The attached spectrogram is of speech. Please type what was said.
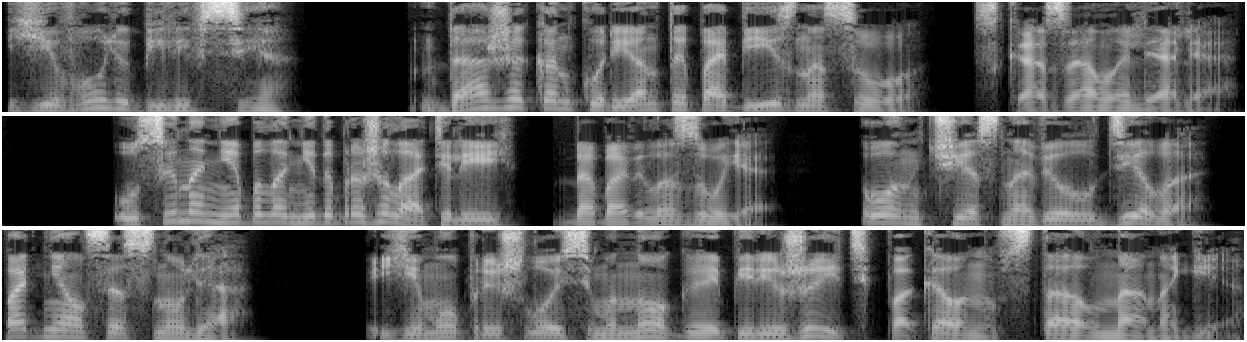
«Его любили все». «Даже конкуренты по бизнесу», — сказала Ляля. «У сына не было недоброжелателей», — добавила Зоя. «Он честно вел дело, поднялся с нуля. Ему пришлось многое пережить, пока он встал на ноги».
